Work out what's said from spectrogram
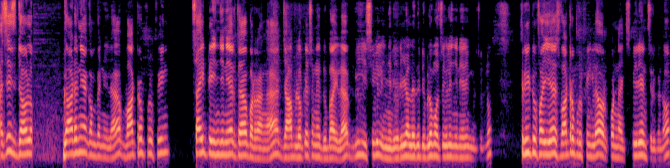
அசிஸ் டெவலப் கார்டனியா கம்பெனியில் வாட்டர் ப்ரூஃபிங் சைட் இன்ஜினியர் தேவைப்படுறாங்க. ஜாப் லொகேஷன் துபாயில். பிஇ சிவில் இன்ஜினியரிங் அல்லது டிப்ளமோ சிவில் இன்ஜினியரிங் முடிச்சிருக்கணும் த்ரீ டு ஃபைவ் இயர்ஸ் வாட்டர் ப்ரூஃபிங்கில் ஒர்க் பண்ண எக்ஸ்பீரியன்ஸ் இருக்கணும்.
